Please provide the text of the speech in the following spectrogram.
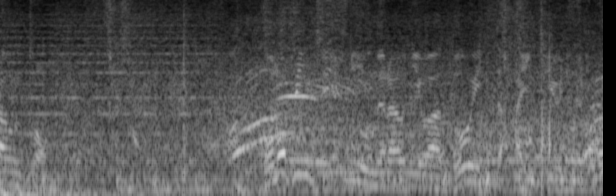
カウントこのピンチヒットを狙うにはどういった配球になるか。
